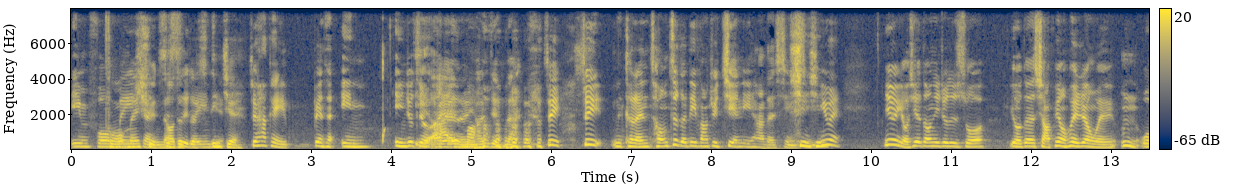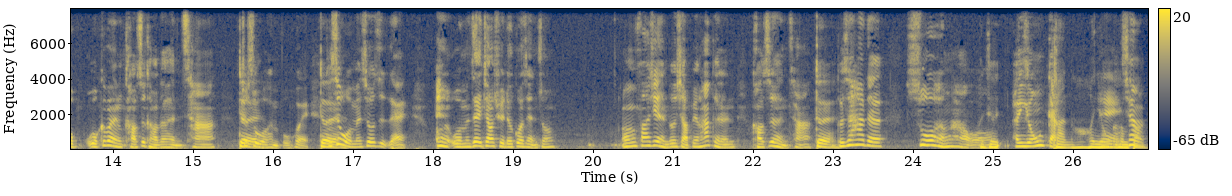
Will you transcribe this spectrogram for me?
information 是哦对对四个音节，所以它可以变成 in。in 就只有 i 而 I 已，嘛很简单。所以，所以你可能从这个地方去建立他的信心因为因为有些东西就是说，有的小朋友会认为，嗯，我我根本考试考得很差，就是我很不会。可是我们说实在，我们在教学的过程中，我们发现很多小朋友他可能考试很差，对，可是他的说很好哦，很勇敢，哦，很勇敢，像，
